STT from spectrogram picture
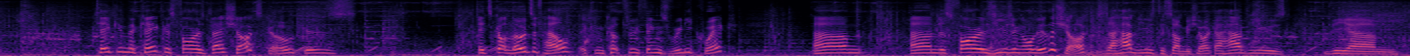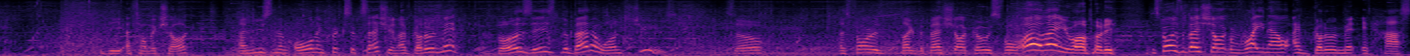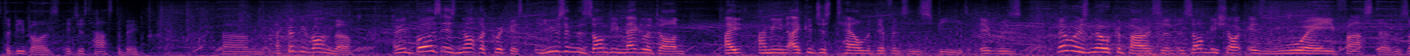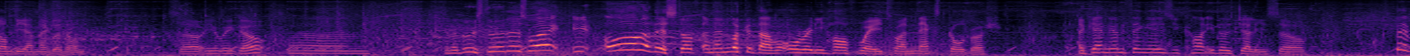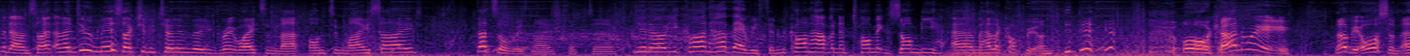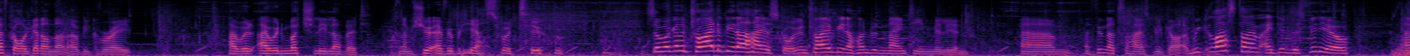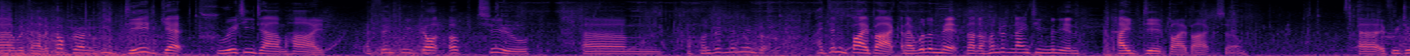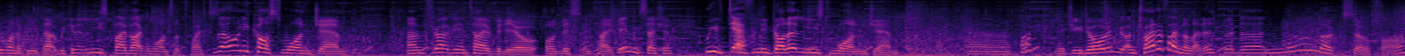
taking the cake as far as best sharks go. Because it's got loads of health. It can cut through things really quick. Um, and as far as using all the other sharks, 'cause I have used the zombie shark, I have used the um, the atomic shark, and using them all in quick succession, I've got to admit, Buzz is the better one to choose. So, as far as like the best shark goes for, oh, there you are, buddy. As far as the best shark right now, I've got to admit it has to be Buzz. It just has to be. Um, I could be wrong though. I mean, Buzz is not the quickest. Using the zombie megalodon, I I mean, I could just tell the difference in speed. It was there was no comparison. A zombie shark is way faster. Than the zombie megalodon. So here we go. Um, gonna boost through this way, eat all of this stuff, and then look at that. We're already halfway to our next gold rush. Again, the only thing is you can't eat those jellies, so bit of a downside. And I do miss actually turning the great whites and that onto my side. That's always nice, but, uh, you know, you can't have everything. We can't have an atomic zombie um, helicoprion. or can we? That'd be awesome. FGOL, get on that. That would be great. I would, I would muchly love it. And I'm sure everybody else would too. so we're going to try to beat our highest score. We're going to try and beat 119 million. Um, I think that's the highest we got. And we, last time I did this video uh, with the helicopter on, we did get pretty damn high. I think we got up to um, 100 million, but I didn't buy back. And I will admit that 119 million, I did buy back, so... Uh, if we do want to beat that, we can at least buy back once or twice. Because it only costs one gem. And throughout the entire video, or this entire gaming session, we've definitely got at least one gem. Uh, huh? Did you do all of you? I'm trying to find the letters, but uh, no luck so far.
